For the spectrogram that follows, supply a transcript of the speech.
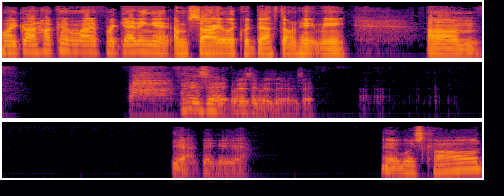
my god, how come I'm forgetting it? I'm sorry, Liquid Death. Don't hate me. Um, what is it? What is it? What is it? What is it? Yeah, yeah, yeah, yeah. It was called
